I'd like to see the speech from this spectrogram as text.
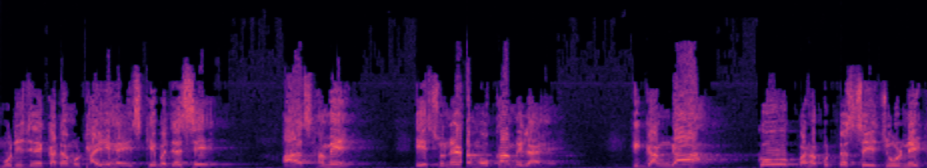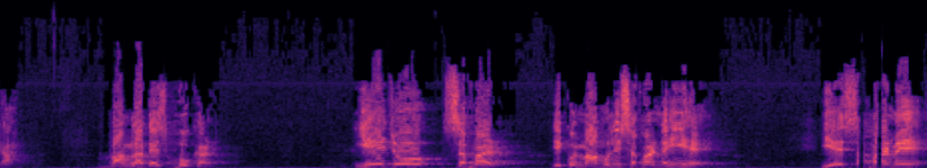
मोदी जी ने कदम उठाई है, इसके वजह से आज हमें ये सुनहरा मौका मिला है कि गंगा को ब्रह्मपुत्र से जोड़ने का, बांग्लादेश होकर। ये जो सफ़र, ये कोई मामूली सफ़र नहीं है। ये सफ़र में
